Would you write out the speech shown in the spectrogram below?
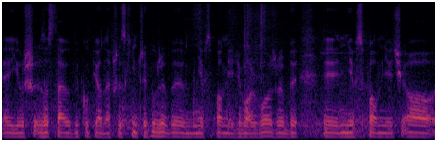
e, już zostały wykupione przez Chińczyków, żeby nie wspomnieć Volvo, żeby e, nie wspomnieć o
